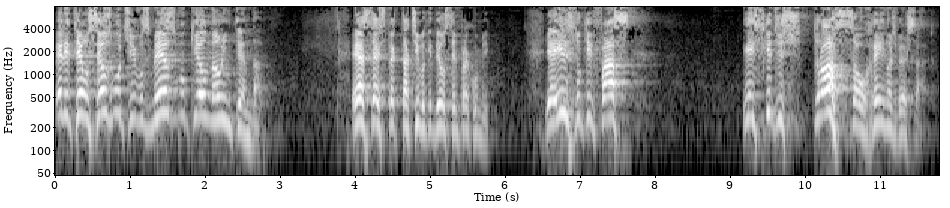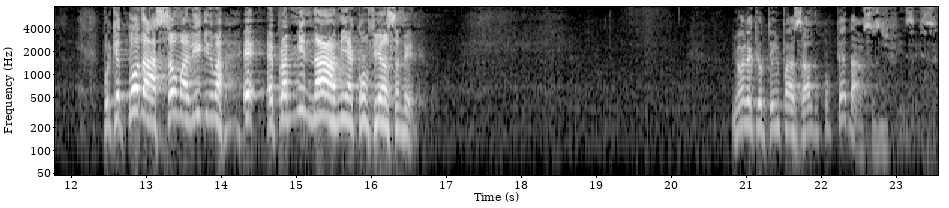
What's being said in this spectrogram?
ele tem os seus motivos, mesmo que eu não entenda. Essa é a expectativa que Deus tem para comigo. E é isso que faz, e é isso que destroça o reino adversário. Porque toda ação maligna é, é para minar minha confiança nele. E olha que eu tenho passado por pedaços difíceis.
